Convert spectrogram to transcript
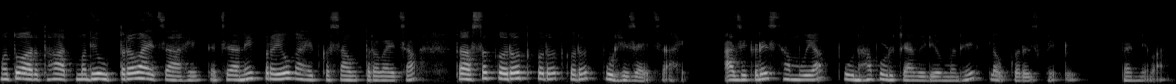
मग तो अर्थ आतमध्ये उतरवायचा आहे. त्याचे अनेक प्रयोग आहेत कसा उतरवायचा. तर असं करत करत करत पुढे जायचं आहे. आज इकडेच थांबूया. पुन्हा पुढच्या व्हिडिओमध्ये लवकरच भेटू. धन्यवाद.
